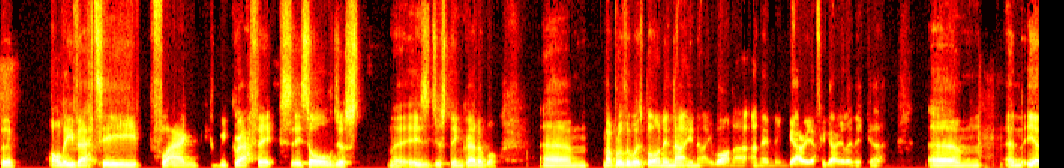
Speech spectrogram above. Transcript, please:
the Olivetti flag graphics, it's all just is just incredible. Um, my brother was born in 1991. I, I named him Gary after Gary Lineker. Um, and yeah,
